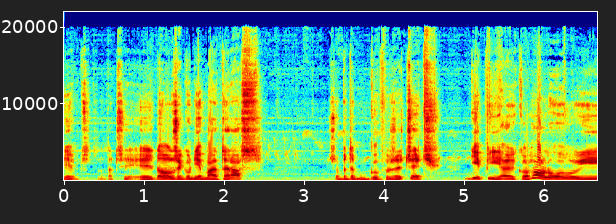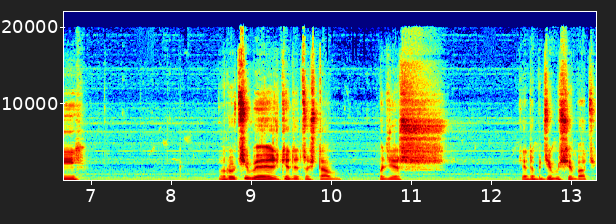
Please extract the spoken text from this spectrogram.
nie wiem co to znaczy, yy, no, że go nie ma teraz, że będę mógł go pożyczyć, nie pije alkoholu i wrócimy, kiedy coś tam będziesz, kiedy będziemy się bać.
